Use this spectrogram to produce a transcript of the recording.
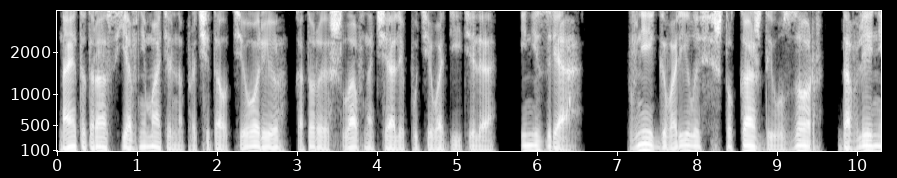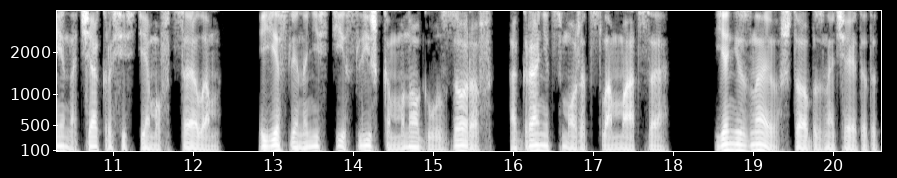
На этот раз я внимательно прочитал теорию, которая шла в начале путеводителя. И не зря. В ней говорилось, что каждый узор — давление на чакросистему в целом. И если нанести слишком много узоров, а границ может сломаться. Я не знаю, что обозначает этот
